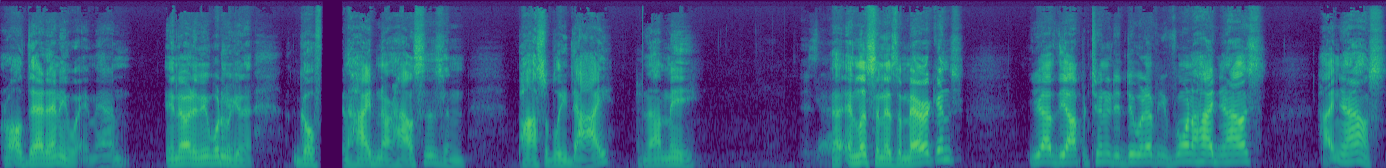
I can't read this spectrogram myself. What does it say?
we're all dead anyway, man. You know what I mean? What are we gonna go and hide in our houses and possibly die? Not me. Uh, and listen, as Americans, you have the opportunity to do whatever. If you want to hide in your house, hide in your house.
